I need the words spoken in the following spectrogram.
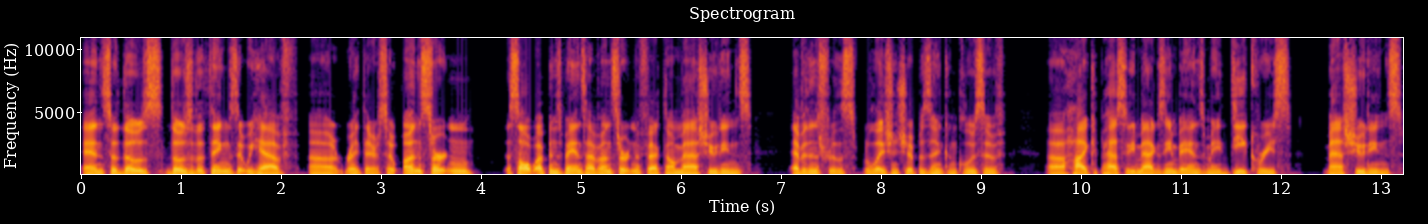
And so those those are the things that we have uh, right there. So uncertain assault weapons bans have uncertain effect on mass shootings. Evidence for this relationship is inconclusive. Uh, high capacity magazine bans may decrease mass shootings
